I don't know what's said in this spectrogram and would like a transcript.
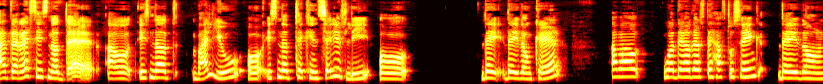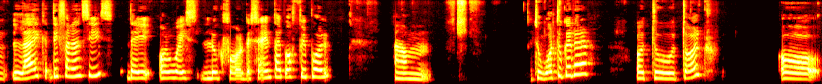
and the rest is not there, or is not value, or is not taken seriously, or they they don't care about what the others they have to think they don't like differences. They always look for the same type of people um, to work together or to talk or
